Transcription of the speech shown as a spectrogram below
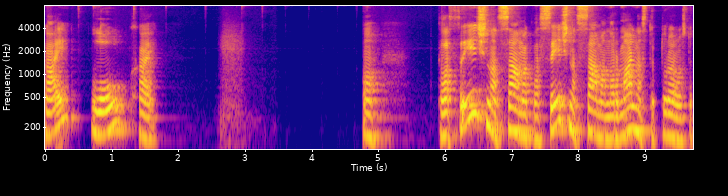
High, low, high. О, класична, сама класична, сама нормальна структура росту.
